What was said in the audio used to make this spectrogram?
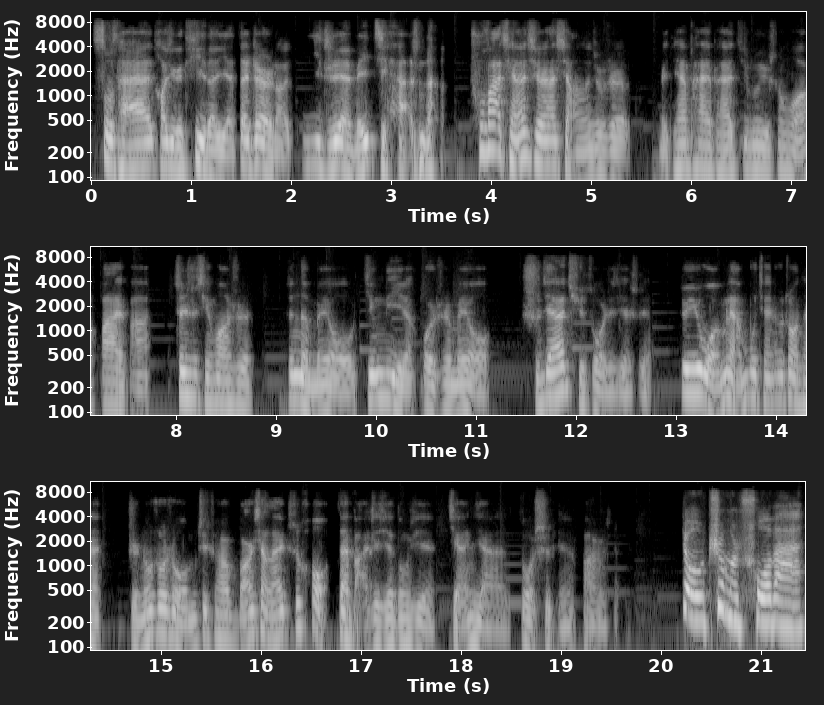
素材好几个 T 的也在这儿呢，一直也没剪呢。出发前其实还想的就是每天拍一拍，记录一生活，发一发。真实情况是真的没有精力或者是没有时间去做这些事情。对于我们俩目前这个状态，只能说是我们这圈玩下来之后，再把这些东西剪一剪，做视频发出去。就这么说吧，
